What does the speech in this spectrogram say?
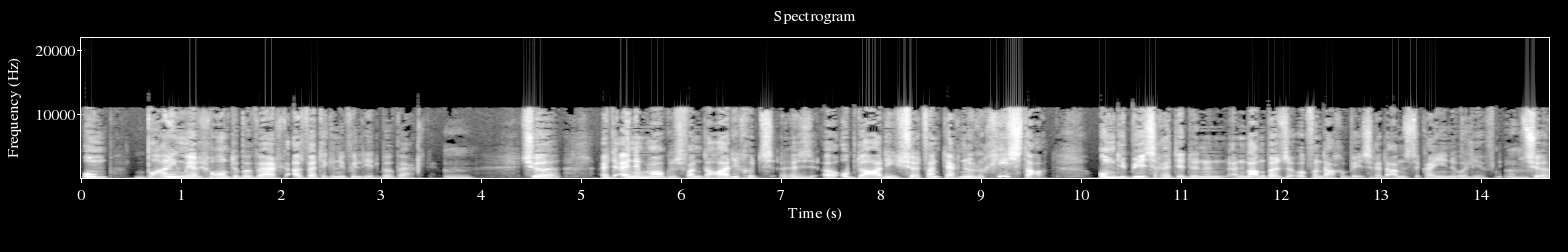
om baie meer grond te bewerk as wat ek in die verlede bewerk het. Mm. So, uiteindelik maak ons van daardie goed uh, op daardie soort van tegnologie staat om die besigheid te doen en, en landbou is ook vandag 'n besigheid anders kan jy nie oorleef nie. Mm. So,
